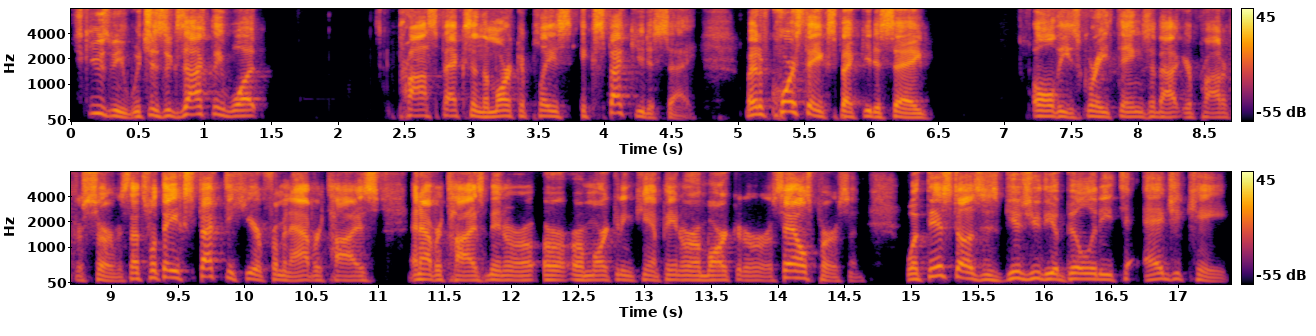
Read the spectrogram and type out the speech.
excuse me, which is exactly what prospects in the marketplace expect you to say. But of course, they expect you to say, all these great things about your product or service. That's what they expect to hear from an advertise, an advertisement or, or, or, a marketing campaign or a marketer or a salesperson. What this does is gives you the ability to educate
